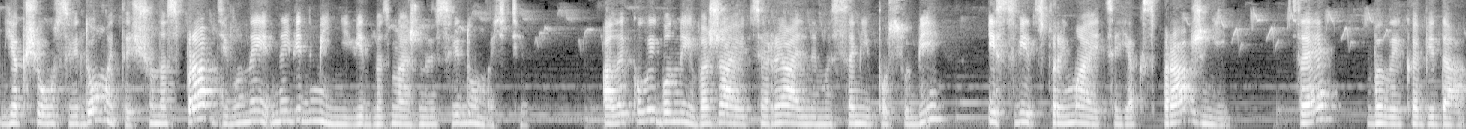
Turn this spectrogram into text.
якщо усвідомити, що насправді вони не відмінні від безмежної свідомості. Але коли вони вважаються реальними самі по собі, і світ сприймається як справжній, це велика біда.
